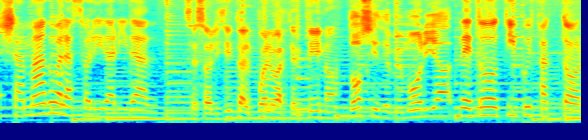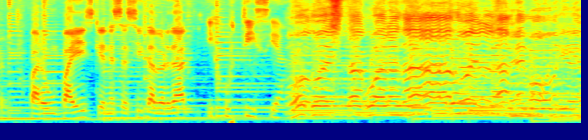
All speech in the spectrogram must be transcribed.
Llamado a la solidaridad Se solicita al pueblo argentino Dosis de memoria. de todo tipo y factor para un país que necesita verdad y justicia. Todo está guardado en la memoria,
